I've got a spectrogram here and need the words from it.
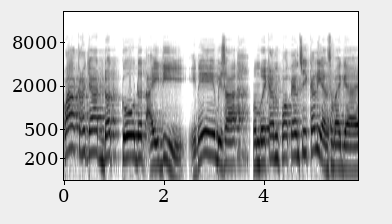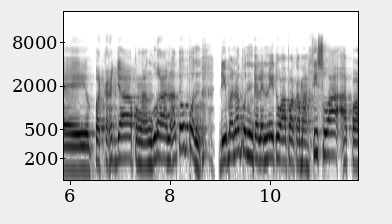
prakerja.go.id. Ini bisa memberikan potensi kalian sebagai pekerja, pengangguran ataupun di mana pun kalian itu apakah mahasiswa apa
